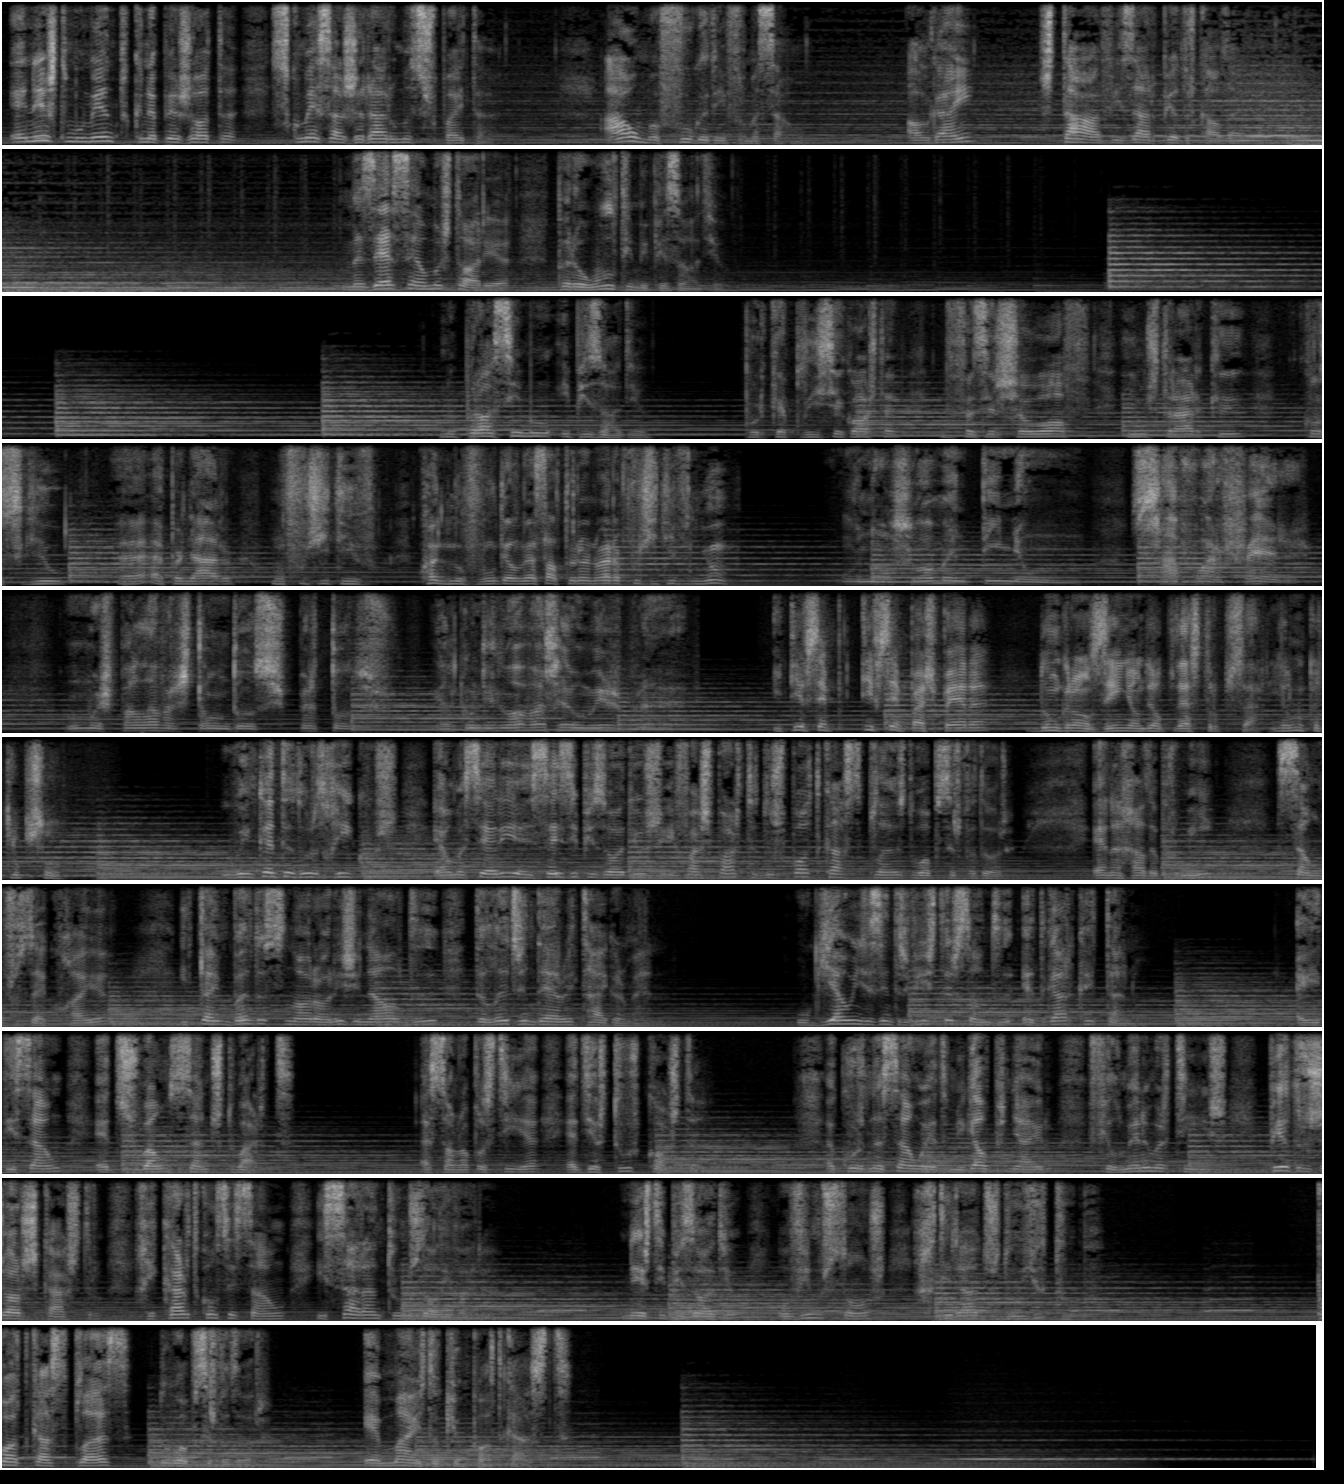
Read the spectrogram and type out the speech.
É neste momento que na PJ se começa a gerar uma suspeita. Há uma fuga de informação. Alguém está a avisar Pedro Caldeira. Mas essa é uma história para o último episódio. no próximo episódio. Porque a polícia gosta de fazer show-off e mostrar que conseguiu uh, apanhar um fugitivo, quando no fundo ele nessa altura não era fugitivo nenhum. O nosso homem tinha um savoir-faire, umas palavras tão doces para todos. Ele continuava a ser o mesmo. É? E tive sempre, tive sempre à espera de um grãozinho onde ele pudesse tropeçar. E ele nunca tropeçou. O Encantador de Ricos é uma série em seis episódios e faz parte dos Podcast Plus do Observador. É narrada por mim, São José Correia, e tem banda sonora original de The Legendary Tigerman. O guião e as entrevistas são de Edgar Caetano. A edição é de João Santos Duarte. A sonoplastia é de Artur Costa. A coordenação é de Miguel Pinheiro, Filomena Martins, Pedro Jorge Castro, Ricardo Conceição e Sara Antunes de Oliveira. Neste episódio, ouvimos sons retirados do YouTube. Podcast Plus do Observador. É mais do que um podcast.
